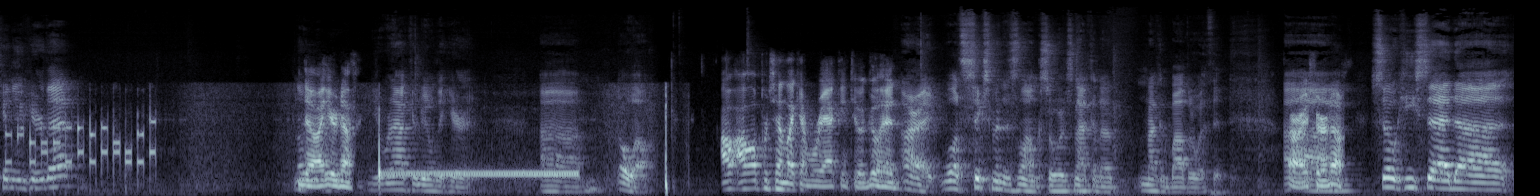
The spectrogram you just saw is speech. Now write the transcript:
Can you hear that? No, I hear nothing. You were not going to be able to hear it. Um, oh well. I'll, I'll pretend like I'm reacting to it. Go ahead. All right. Well, it's six minutes long, so it's not gonna. I'm not gonna bother with it. All right, fair Um, enough. So he said uh,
